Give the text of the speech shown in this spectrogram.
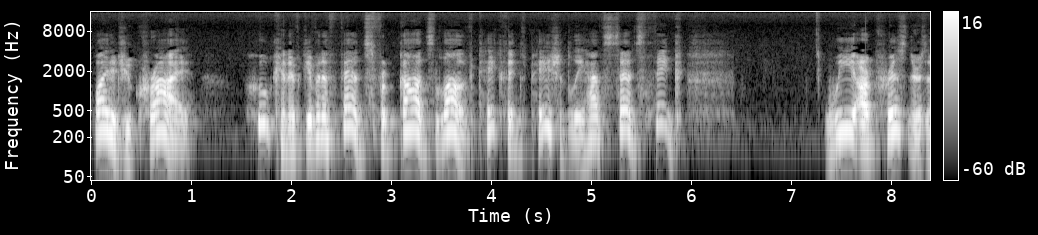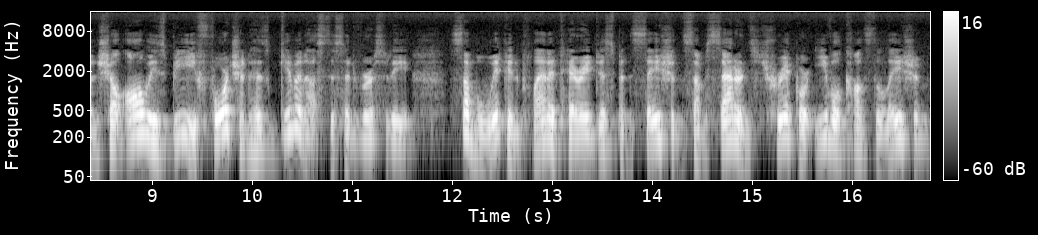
Why did you cry? Who can have given offence? For God's love, take things patiently, have sense, think. We are prisoners and shall always be. Fortune has given us this adversity. Some wicked planetary dispensation, some Saturn's trick or evil constellation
